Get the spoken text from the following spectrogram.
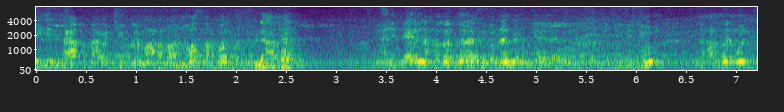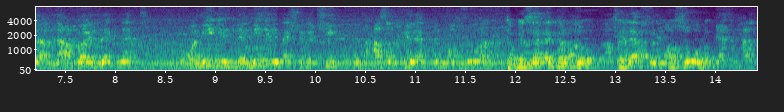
مين اللي اتعاقد مع باتشيكو مع نوضح برضه. نعم فندم. يعني اتقال ان حضرتك طلع في برنامج آه، التلفزيون ان حضرتك قلت ان اعضاء اللجنة هو مين اللي مين اللي ماشي باتشيكو ان حصل خلاف في المنصورة؟ طب إزاي أنا كنت خلاف في المنصورة؟ لازم حضرتك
